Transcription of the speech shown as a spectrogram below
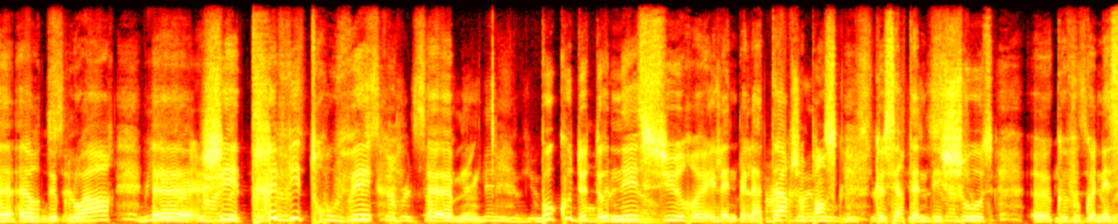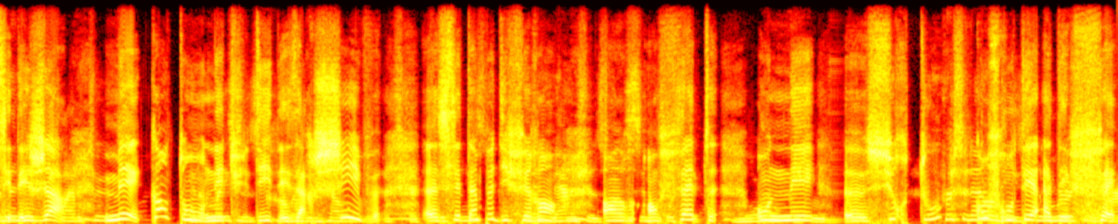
euh, Heure de gloire, euh, j'ai très vite trouvé beaucoup de données sur Hélène Bellatar. Je pense que certaines des choses que vous connaissez déjà, mais quand on étudie des archives, c'est un peu différent. En, en, fait, on est surtout confronté à des faits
